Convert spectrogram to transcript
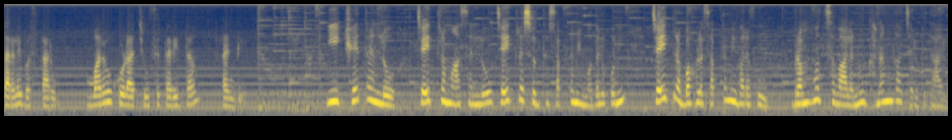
తరలివస్తారు. మనం కూడా చూసి తరిద్దాం రండి. ఈ క్షేత్రంలో చైత్ర మాసంలో చైత్ర శుద్ధ సప్తమి మొదలుకొని చైత్ర బహుళ సప్తమి వరకు బ్రహ్మోత్సవాలను ఘనంగా జరుపుతారు.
